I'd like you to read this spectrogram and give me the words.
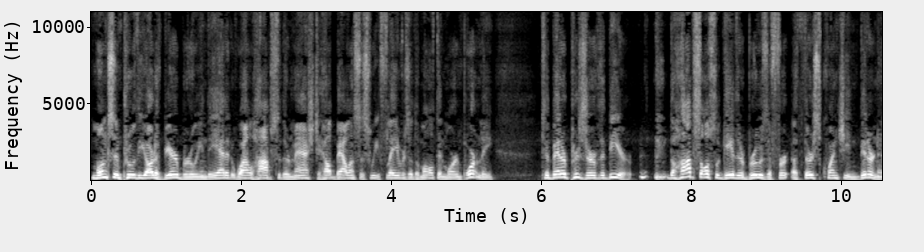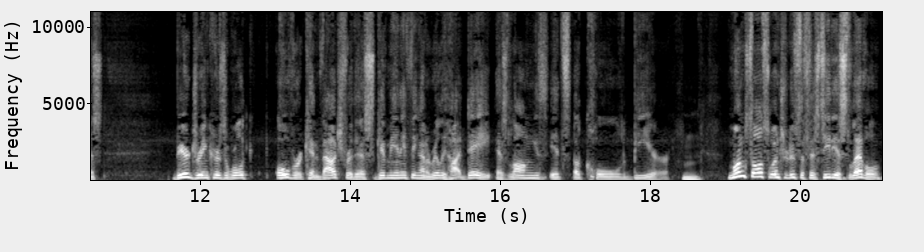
Monks improved the art of beer brewing. They added wild hops to their mash to help balance the sweet flavors of the malt and, more importantly, to better preserve the beer. the hops also gave their brews a, fir- a thirst quenching bitterness. Beer drinkers the world over can vouch for this. Give me anything on a really hot day as long as it's a cold beer. Hmm. Monks also introduced a fastidious level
